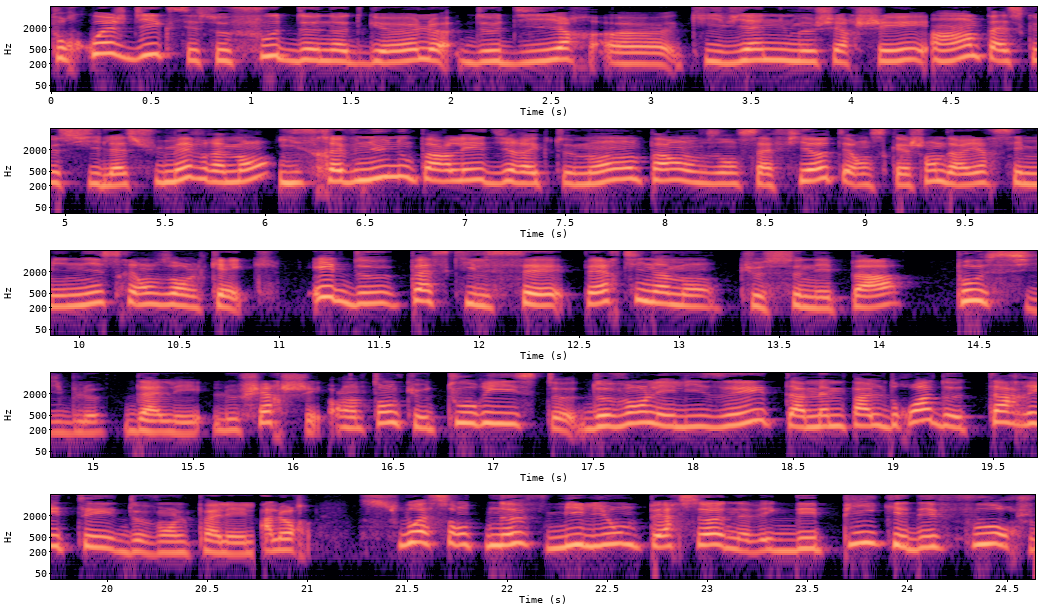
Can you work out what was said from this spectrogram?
Pourquoi je dis que c'est se foutre de notre gueule de dire euh, qu'ils viennent me chercher Un, parce que s'il assumait vraiment, il serait venu nous parler directement, pas en faisant sa fiotte et en se cachant derrière ses ministres et en faisant le cake. Et deux, parce qu'il sait pertinemment que ce n'est pas possible d'aller le chercher. En tant que touriste devant l'Elysée, t'as même pas le droit de t'arrêter devant le palais. Alors, 69 millions de personnes avec des pics et des fourches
